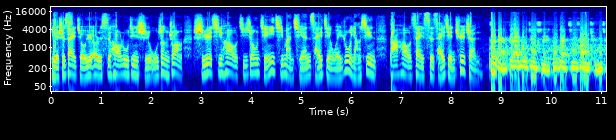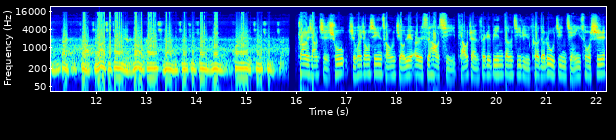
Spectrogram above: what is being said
也是在九月二十四号入境时无症状，十月七号集中检疫期满前才。检为弱阳性，八号再次裁检确诊。这两个案入境时也都在机上全程戴口罩，检疫期间也没有跟其他人接触，所以没有跨越接触者。庄仁祥指出，指挥中心从九月二十四号起调整菲律宾登机旅客的入境检疫措施，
